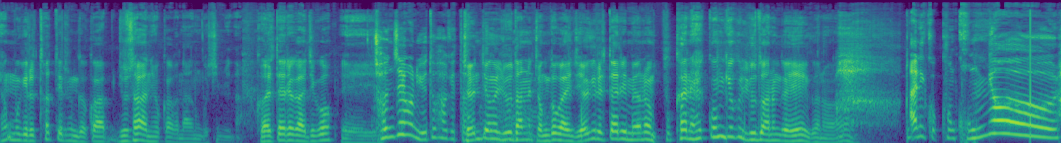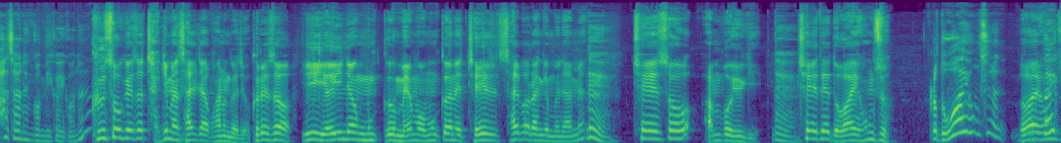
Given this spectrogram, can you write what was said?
핵무기를 터뜨리는 것과 유사한 효과가 나는 것입니다. 그걸 때려 가지고 예, 전쟁을 유도하겠다. 전쟁을 유도하는 정도가 이제 여기를 때리면은 북한의 핵 공격을 유도하는 거예요. 이거는. 아니 그- 그럼 공멸하자는 겁니까 이거는? 그 속에서 자기만 살자고 하는 거죠. 그래서 이 여인형 문, 그 메모 문건에 제일 살벌한 게 뭐냐면 네. 최소 안보 위기, 네. 최대 노아의 홍수. 그럼 노아 형수는 노아의 홍수.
